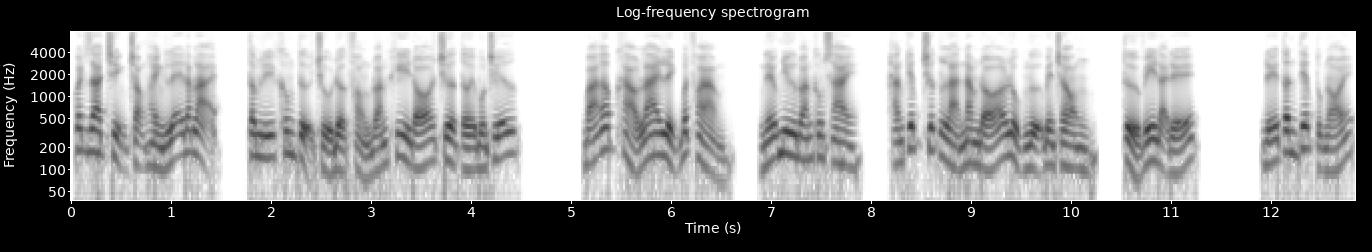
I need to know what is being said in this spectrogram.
Quách gia trịnh trọng hành lễ đáp lại, tâm lý không tự chủ được phỏng đoán khi đó chưa tới bốn chữ. Bá ấp khảo lai lịch bất phàm, nếu như đoán không sai, hắn kiếp trước là năm đó lục ngự bên trong, tử vi đại đế. Đế tân tiếp tục nói,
